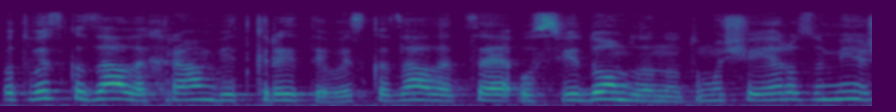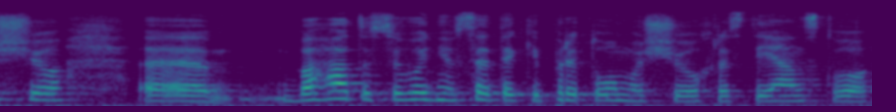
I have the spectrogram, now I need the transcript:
От ви сказали, храм відкритий, ви сказали це усвідомлено, тому що я розумію, що е, багато сьогодні все-таки при тому, що християнство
